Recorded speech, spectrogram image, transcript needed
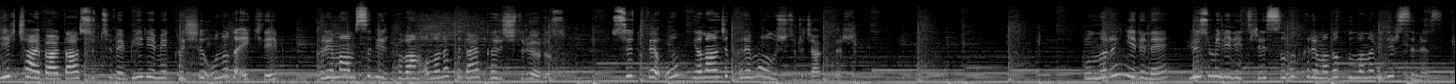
bir çay bardağı sütü ve bir yemek kaşığı unu da ekleyip kremamsı bir kıvam olana kadar karıştırıyoruz. Süt ve un yalancı krema oluşturacaktır. Bunların yerine 100 ml sıvı krema da kullanabilirsiniz.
